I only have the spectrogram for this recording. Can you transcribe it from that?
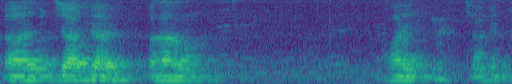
Uh, Jacko, um, hi, Jacko.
